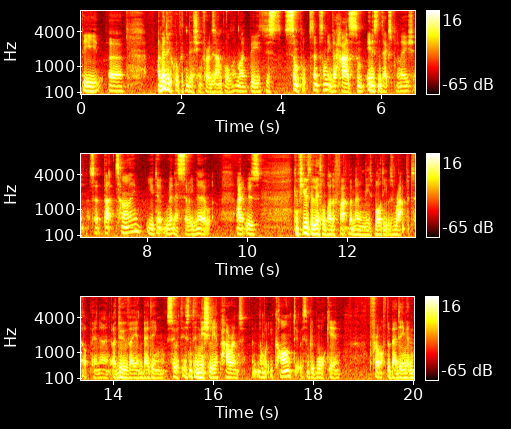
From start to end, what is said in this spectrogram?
be uh, a medical condition, for example, it might be just simple, something that has some innocent explanation. So at that time, you don't necessarily know. And it was confused a little by the fact that Melanie's body was wrapped up in a, a duvet and bedding, so it isn't initially apparent. And what you can't do is simply walk in, throw off the bedding, and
